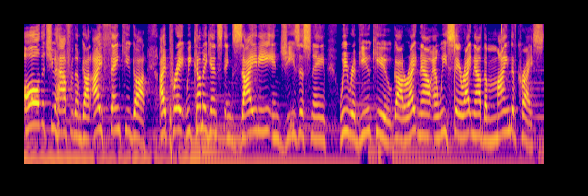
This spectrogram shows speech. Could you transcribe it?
All that you have for them, God. I thank you, God. I pray we come against anxiety in Jesus' name. We rebuke you, God, right now, and we say right now, the mind of Christ,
